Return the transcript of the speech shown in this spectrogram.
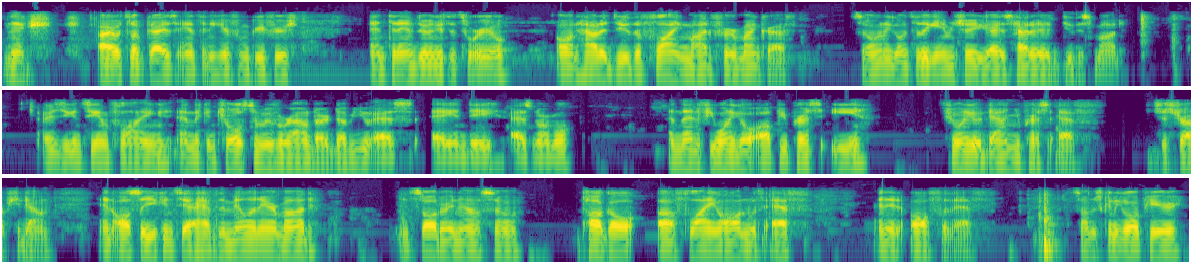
Nick. Alright, what's up guys? Anthony here from Greiferz. And today I'm doing a tutorial on how to do the flying mod for Minecraft. So I'm going to go into the game and show you guys how to do this mod. As you can see I'm flying, and the controls to move around are W, S, A, and D as normal. And then if you want to go up, you press E. If you want to go down, you press F. It just drops you down. And also you can see I have the Millenaire mod installed right now, so toggle uh, flying on with F and it off with F. So I'm just going to go up here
